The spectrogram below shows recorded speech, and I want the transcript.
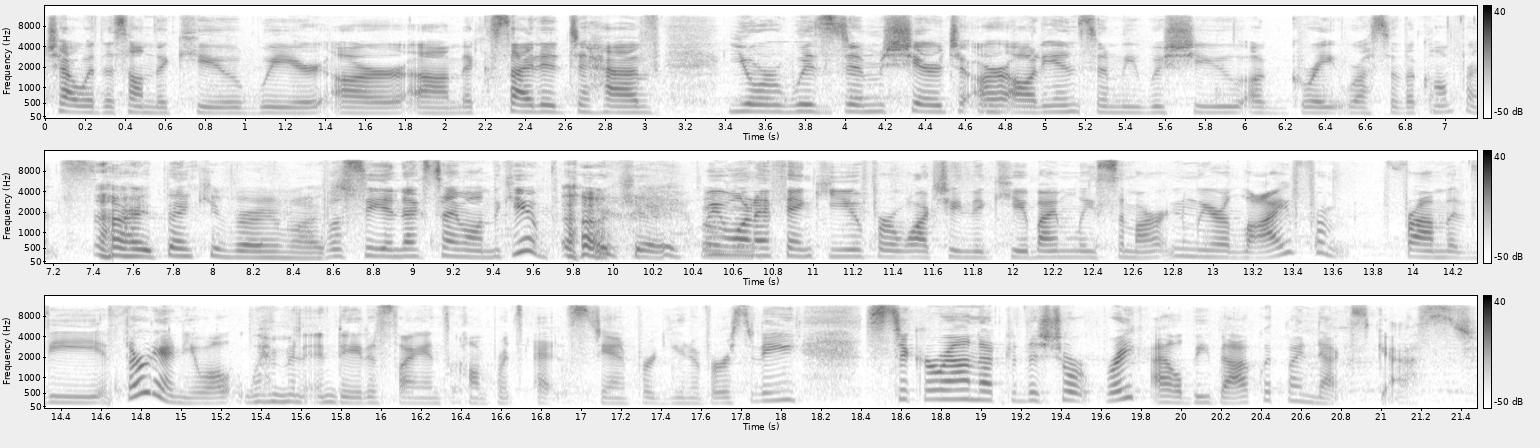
chat with us on theCUBE. we are um, excited to have your wisdom shared to our audience and we wish you a great rest of the conference All right, thank you very much. we'll see you next time on theCUBE okay. We want to thank you for watching theCUBE. I'm Lisa Martin. We are live from, from the third annual Women in Data Science Conference at Stanford University. Stick around after the short break. I'll be back with my next guest.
